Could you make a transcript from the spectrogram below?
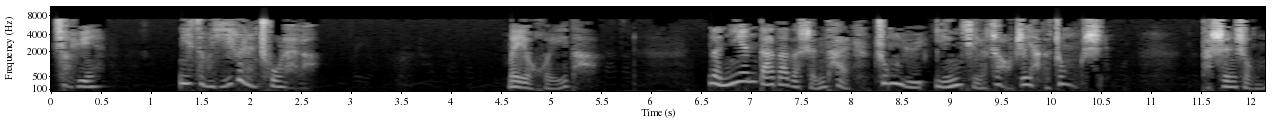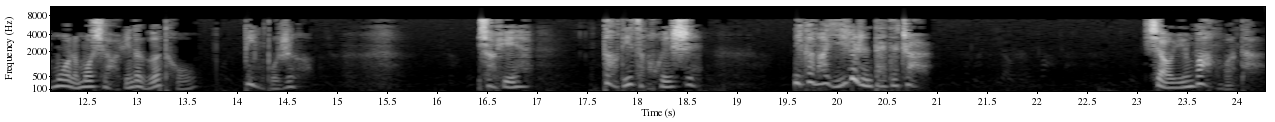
小云，你怎么一个人出来了？没有回答。那蔫哒哒的神态终于引起了赵之雅的重视。他伸手摸了摸小云的额头，并不热。小云，到底怎么回事？你干嘛一个人待在这儿？小云望望他，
